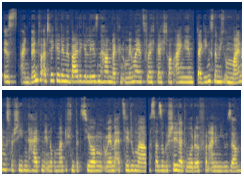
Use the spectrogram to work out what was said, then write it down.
ist ein Bento-Artikel, den wir beide gelesen haben. Da kann Umema jetzt vielleicht gleich drauf eingehen. Da ging es nämlich um Meinungsverschiedenheiten in romantischen Beziehungen. Umema, erzähl du mal, was da so geschildert wurde von einem User.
